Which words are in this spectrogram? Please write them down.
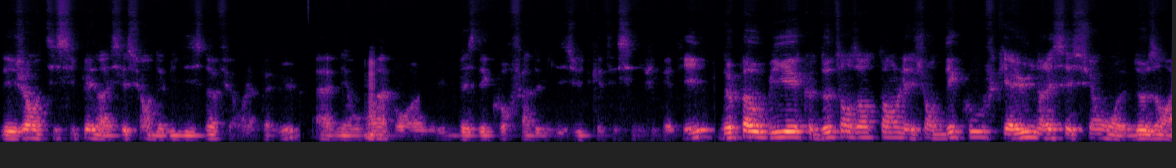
les gens anticipaient une récession en 2019 et on l'a pas vu. Euh, néanmoins, mmh. bon, baisse des cours fin 2018 qui était significative. Ne pas oublier que de temps en temps, les gens découvrent qu'il y a eu une récession deux ans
